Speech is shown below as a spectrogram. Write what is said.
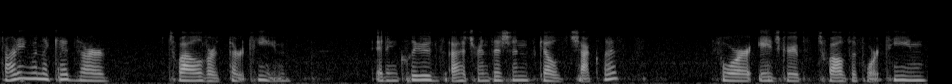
starting when the kids are 12 or 13 it includes a transition skills checklist for age groups 12 to 14,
